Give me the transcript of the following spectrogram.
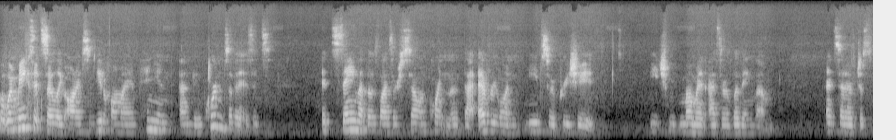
but what makes it so like honest and beautiful in my opinion and the importance of it is it's it's saying that those lives are so important that, that everyone needs to appreciate each moment as they're living them instead of just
